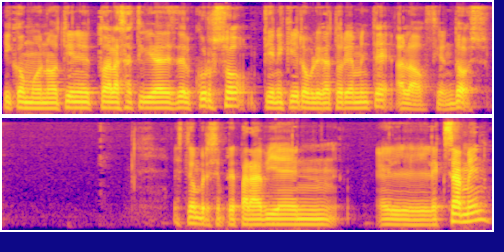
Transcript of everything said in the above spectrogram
y como no tiene todas las actividades del curso, tiene que ir obligatoriamente a la opción 2. Este hombre se prepara bien el examen.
